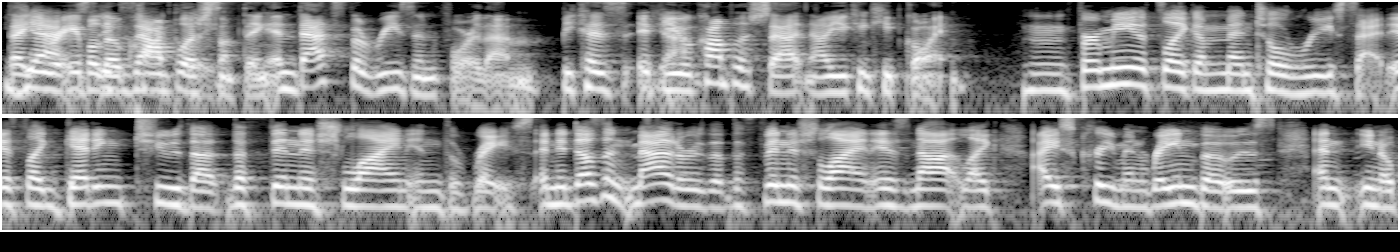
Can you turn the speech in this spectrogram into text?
that you were Yes, able to accomplish something. And that's the reason for them. Because if you accomplish that, now you can keep going. Mm, for me, it's like a mental reset. It's like getting to the, the finish line in the race. And it doesn't matter that the finish line is not like ice cream and rainbows and, you know,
